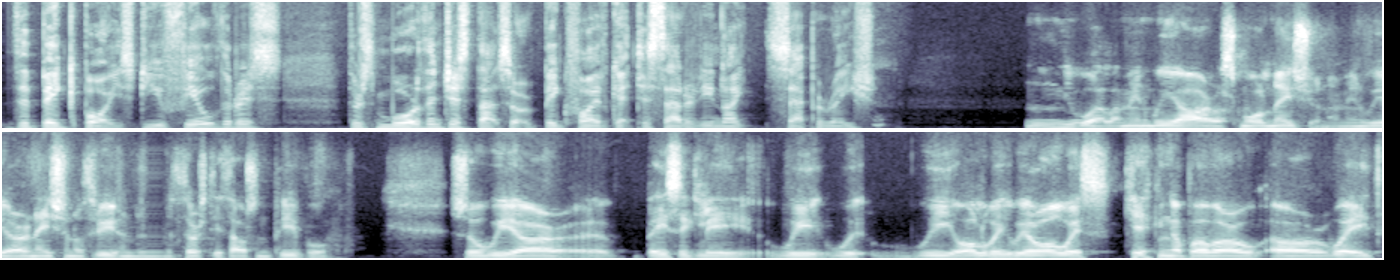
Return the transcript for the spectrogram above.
the big boys. Do you feel there is there's more than just that sort of big five get to Saturday night separation? Mm, well, I mean, we are a small nation. I mean, we are a nation of 330,000 people. So we are uh, basically we we we always we are always kicking above our our weight,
